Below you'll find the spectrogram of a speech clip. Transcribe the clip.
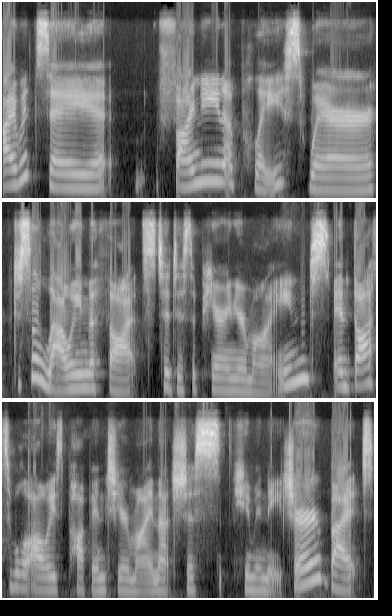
I would say finding a place where just allowing the thoughts to disappear in your mind. And thoughts will always pop into your mind. That's just human nature. But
